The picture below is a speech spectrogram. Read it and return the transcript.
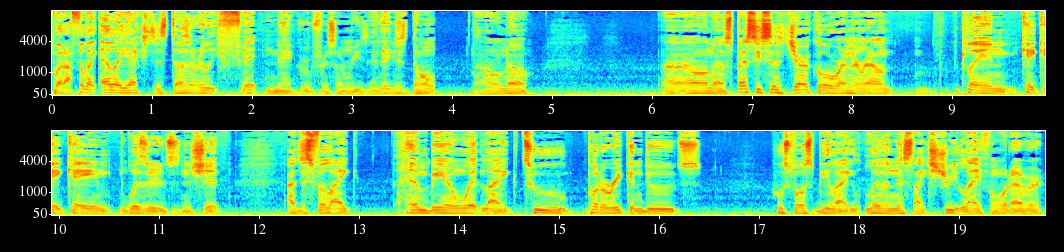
but I feel like LAX just doesn't really fit in that group for some reason. They just don't. I don't know. I don't know. Especially since Jericho running around playing KKK wizards and shit. I just feel like him being with like two Puerto Rican dudes who's supposed to be like living this like street life and whatever.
